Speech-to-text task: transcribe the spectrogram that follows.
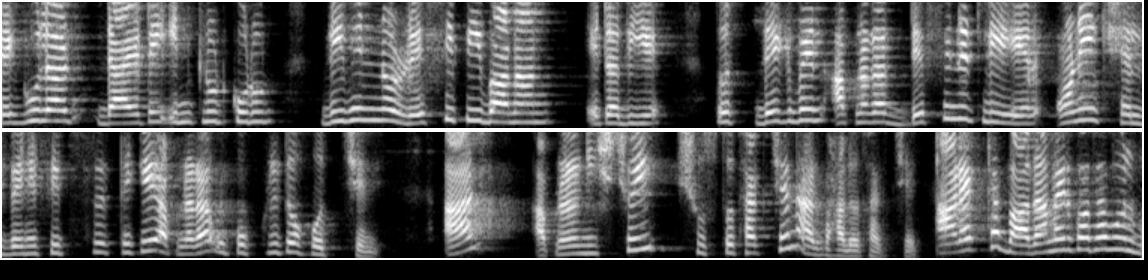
রেগুলার ডায়েটে ইনক্লুড করুন, বিভিন্ন রেসিপি বানান এটা দিয়ে। তো দেখবেন আপনারা ডেফিনেটলি এর অনেক হেলথ বেনিফিটস থেকে আপনারা উপকৃত হচ্ছেন। আর আপনারা নিশ্চয়ই সুস্থ থাকছেন আর ভালো থাকছেন। আর একটা বাদামের কথা বলব,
